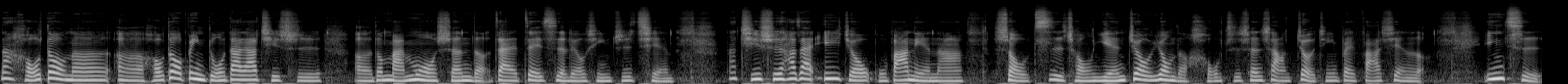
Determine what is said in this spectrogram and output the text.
那猴痘呢？呃，猴痘病毒大家其实呃都蛮陌生的，在这一次流行之前，那其实他在一九五八年呢、啊，首次从研究用的猴子身上就已经被发现了。因此，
